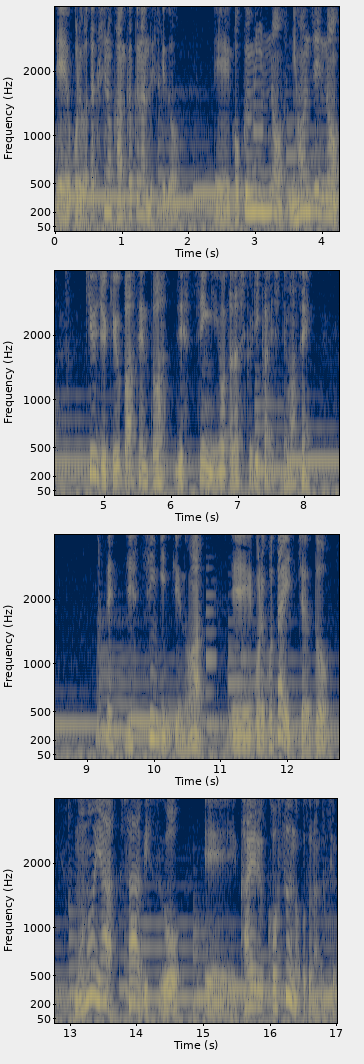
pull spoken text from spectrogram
でこれ私の感覚なんですけど、えー国民の日本人の99%は実質賃金を正しく理解してません。で実質賃金っていうのは、えこれ答え言っちゃうと物やサービスを、えー変える個数のことなんですよ。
